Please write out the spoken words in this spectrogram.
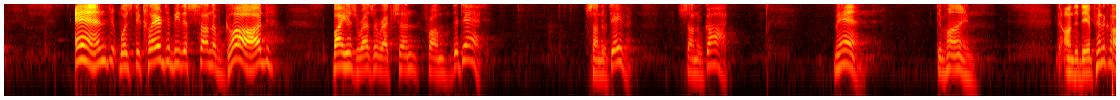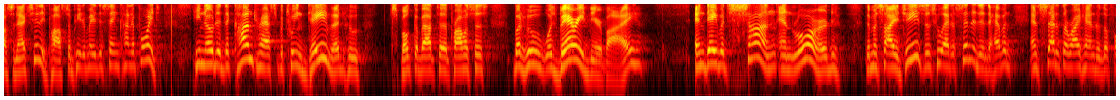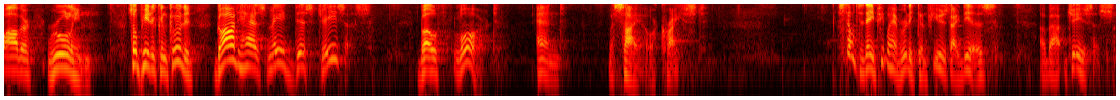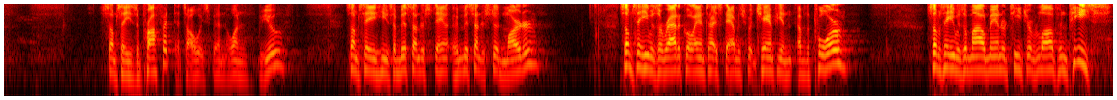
and was declared to be the Son of God by his resurrection from the dead. Son of David, Son of God, man, divine on the day of Pentecost. And actually, the Apostle Peter made the same kind of point. He noted the contrast between David, who spoke about uh, promises, but who was buried nearby, and David's son and Lord, the Messiah Jesus, who had ascended into heaven and sat at the right hand of the Father, ruling. So Peter concluded God has made this Jesus both Lord and Messiah or Christ. Still today, people have really confused ideas about Jesus. Some say he's a prophet, that's always been the one view. Some say he's a, a misunderstood martyr. Some say he was a radical anti establishment champion of the poor. Some say he was a mild mannered teacher of love and peace.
